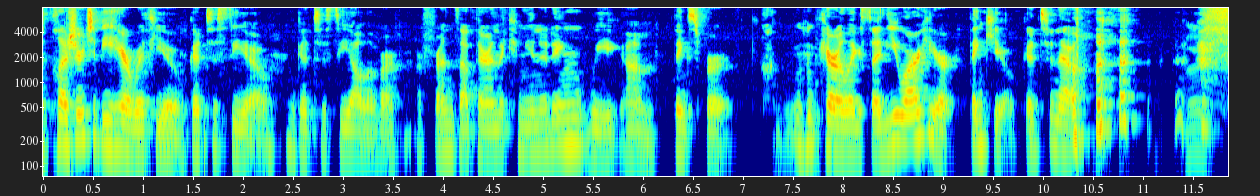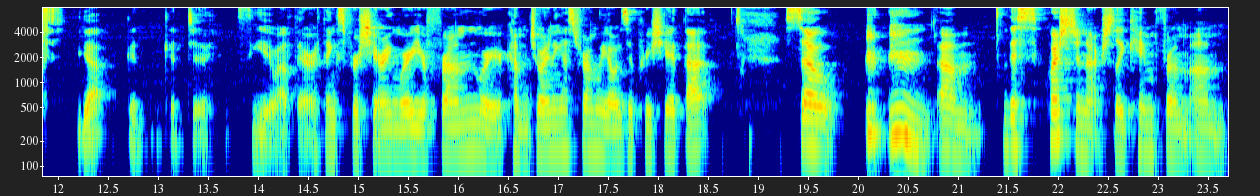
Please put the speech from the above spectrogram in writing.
a pleasure to be here with you. Good to see you. Good to see all of our, our friends out there in the community. We um, thanks for Carol. Like said, you are here. Thank you. Good to know. Yeah, good. Good to see you out there. Thanks for sharing where you're from, where you're come joining us from. We always appreciate that. So, um, this question actually came from um,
